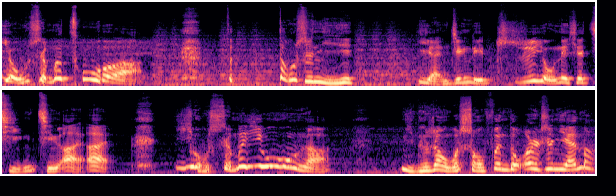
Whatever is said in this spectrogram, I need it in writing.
有什么错啊？倒倒是你，眼睛里只有那些情情爱爱，有什么用啊？你能让我少奋斗二十年吗？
